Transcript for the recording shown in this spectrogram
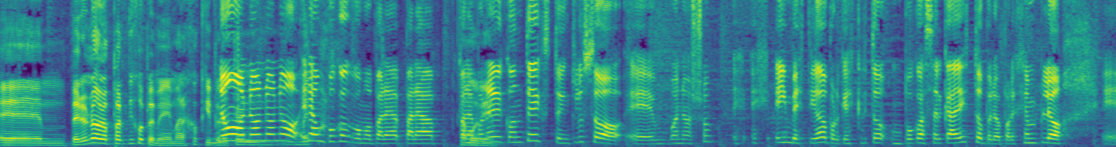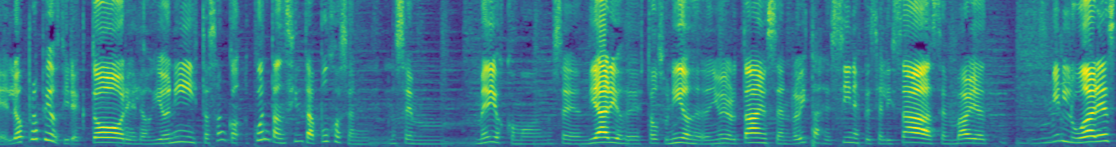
Eh, pero no, no, discúlpeme, Marajowski, pero No, no, no, no. Era un poco como para, para, para poner bien. el contexto. Incluso, eh, bueno, yo he, he investigado porque he escrito un poco acerca de esto, pero por ejemplo, eh, los propios directores, los guionistas, han cuentan sin tapujos en, no sé, en medios como, no sé, en diarios de Estados Unidos, de The New York Times, en revistas de cine especializadas, en varios, mil lugares,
